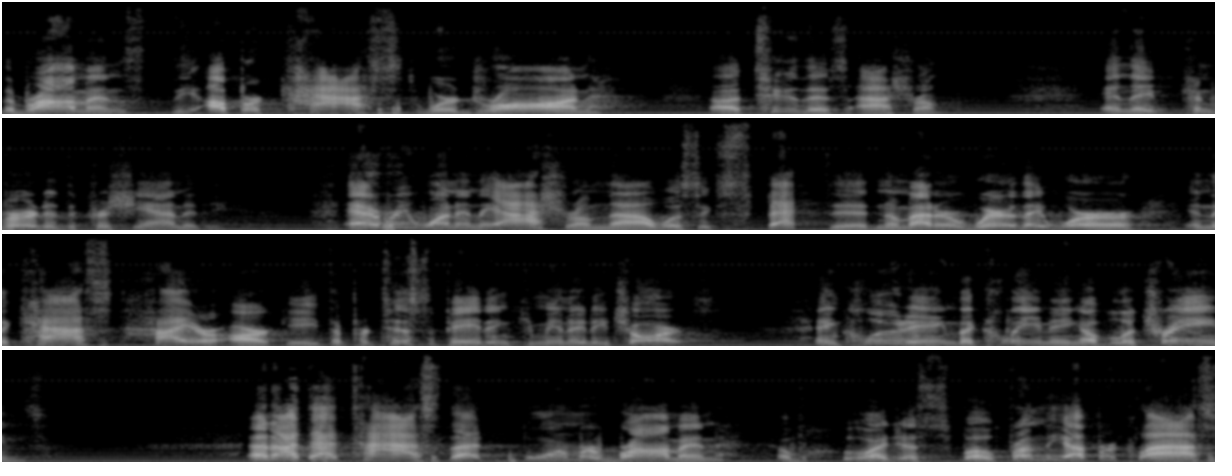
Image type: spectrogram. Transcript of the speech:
The Brahmins, the upper caste, were drawn uh, to this ashram, and they converted to Christianity. Everyone in the ashram now was expected, no matter where they were in the caste hierarchy, to participate in community chores, including the cleaning of latrines. And at that task, that former Brahmin, of who I just spoke, from the upper class,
